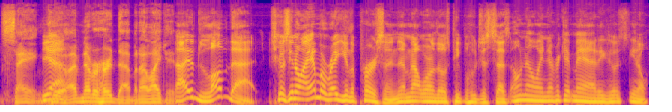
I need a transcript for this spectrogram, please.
saying. Yeah. too. I've never heard that, but I like it. I love that. She goes, you know, I am a regular person. I'm not one of those people who just says, oh, no, I never get mad. He goes, you know,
